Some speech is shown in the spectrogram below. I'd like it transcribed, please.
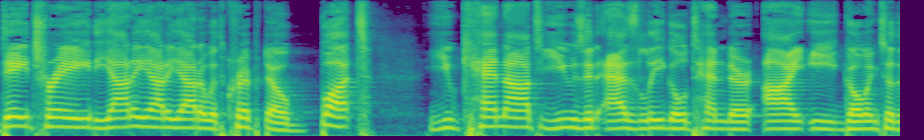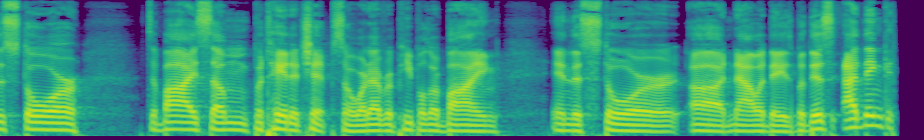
day trade, yada, yada, yada with crypto, but you cannot use it as legal tender, i.e., going to the store to buy some potato chips or whatever people are buying in the store uh, nowadays. But this, I think,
